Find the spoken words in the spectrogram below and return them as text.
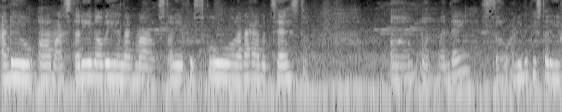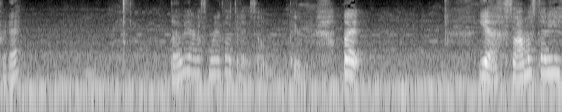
I do all my studying over here, like my studying for school. Like I have a test um, on Monday, so I need to be studying for that. But we got somewhere to go today, so period. But yeah, so I'm gonna study.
